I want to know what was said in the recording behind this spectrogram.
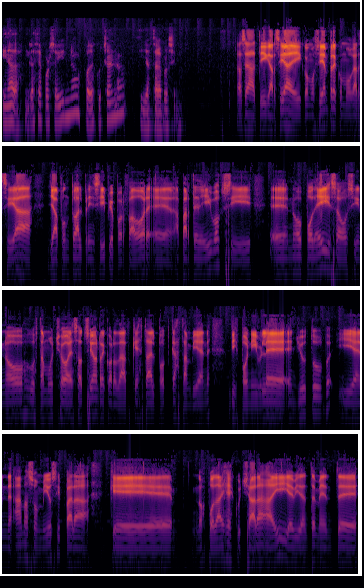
Y nada, gracias por seguirnos, por escucharnos y hasta la próxima. Gracias a ti, García. Y como siempre, como García ya apuntó al principio, por favor, eh, aparte de Evox, si eh, no podéis o si no os gusta mucho esa opción, recordad que está el podcast también disponible en YouTube y en Amazon Music para que nos podáis escuchar ahí. Evidentemente,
